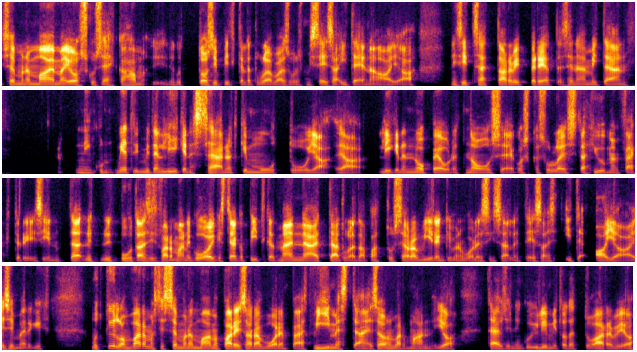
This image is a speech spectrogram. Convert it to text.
semmoinen maailma joskus ehkä niin tosi pitkällä tulevaisuudessa, missä ei saa itse enää ajaa, niin sit sä et tarvitse periaatteessa enää mitään niin kun mietit, miten liikennesäännötkin muuttuu ja, ja liikennenopeudet nousee, koska sulla ei sitä human factory siinä. Tää, nyt, nyt puhutaan siis varmaan niin oikeasti aika pitkät. Mä en näe, että tämä tulee tapahtua seuraavan 50 vuoden sisällä, että ei saisi itse ajaa esimerkiksi. Mutta kyllä on varmasti semmoinen maailma parisadan vuoden päästä viimeistään, ja se on varmaan jo täysin niin kuin ylimitotettu arvio,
